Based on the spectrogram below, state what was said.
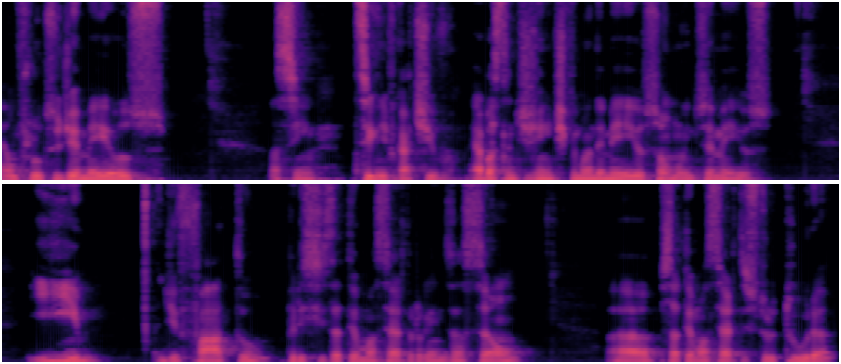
é um fluxo de e-mails assim, significativo. É bastante gente que manda e-mails, são muitos e-mails. E, de fato, precisa ter uma certa organização, uh, precisa ter uma certa estrutura,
